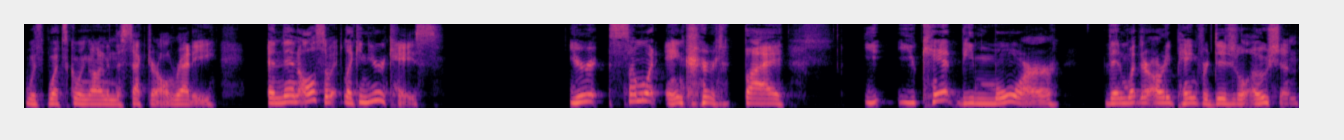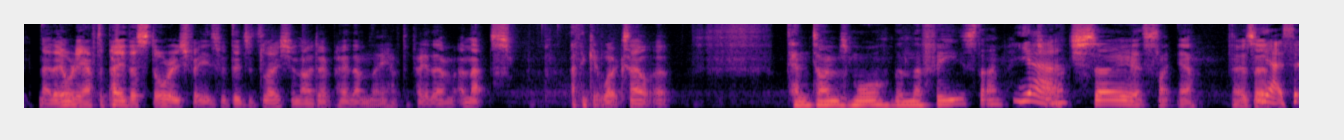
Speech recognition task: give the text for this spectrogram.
with what's going on in the sector already. And then also, like in your case, you're somewhat anchored by you, you can't be more than what they're already paying for DigitalOcean. No, they already have to pay the storage fees with DigitalOcean. I don't pay them; they have to pay them, and that's. I think it works out at ten times more than the fees that I'm Yeah. charged. So it's like, yeah, there's a yeah. So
